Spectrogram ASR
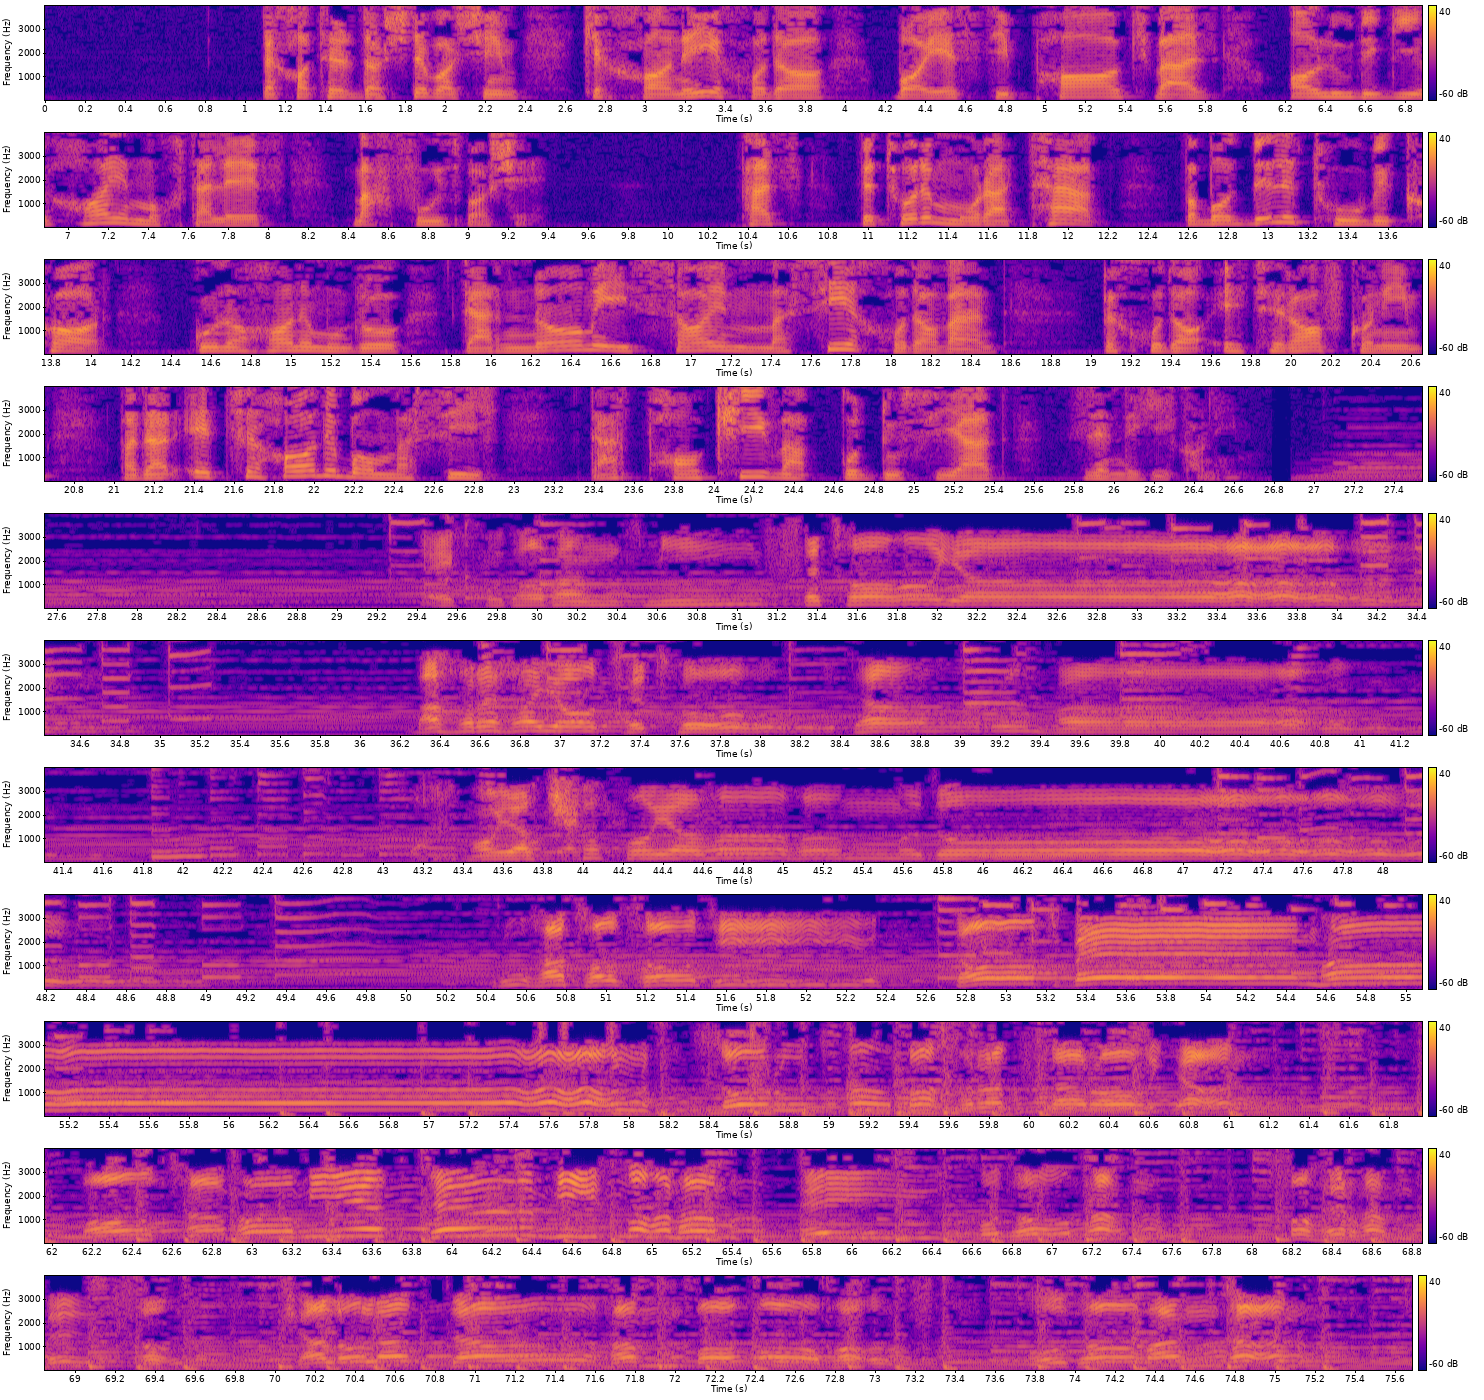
به خاطر داشته باشیم که خانه خدا بایستی پاک و از آلودگی های مختلف محفوظ باشه پس به طور مرتب و با دل توبه کار گناهانمون رو در نام عیسی مسیح خداوند به خدا اعتراف کنیم و در اتحاد با مسیح در پاکی و قدوسیت زندگی کنیم. ای خداوند می ستایم بهر حیات تو در من. زخمایت شفایم داد. روحت آزادی داد به من. سرودها بخرت سرایم با تمامی دل می‌خوانم. ای خداوند خواهرم بساز. جلالت دهم با آواز. خداوندم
